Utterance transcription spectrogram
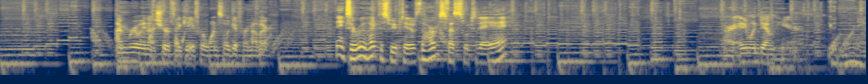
morning. I'm really not sure if I gave her one, so I'll give her another. Thanks, I really like the sweet potatoes. The Harvest Festival today, eh? Alright, anyone down here? Good morning.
